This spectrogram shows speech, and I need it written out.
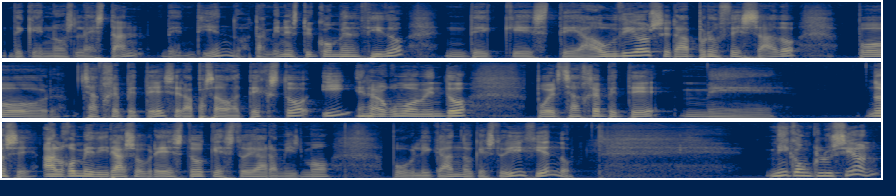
de que nos la están vendiendo. También estoy convencido de que este audio será procesado por ChatGPT, será pasado a texto y en algún momento pues ChatGPT me, no sé, algo me dirá sobre esto que estoy ahora mismo publicando, que estoy diciendo. Mi conclusión,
